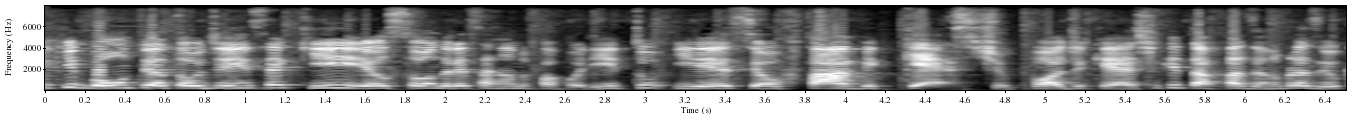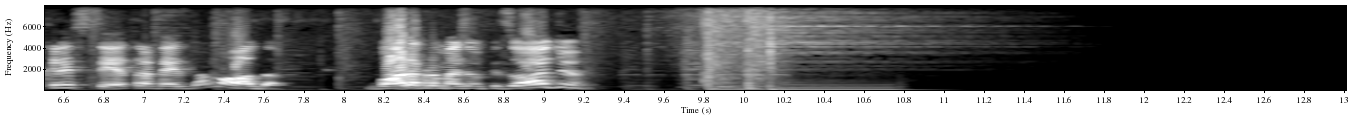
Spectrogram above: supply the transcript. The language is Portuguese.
Oi, que bom ter a tua audiência aqui. Eu sou Andressa Rando Favorito e esse é o Favcast, o podcast que está fazendo o Brasil crescer através da moda. Bora para mais um episódio?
